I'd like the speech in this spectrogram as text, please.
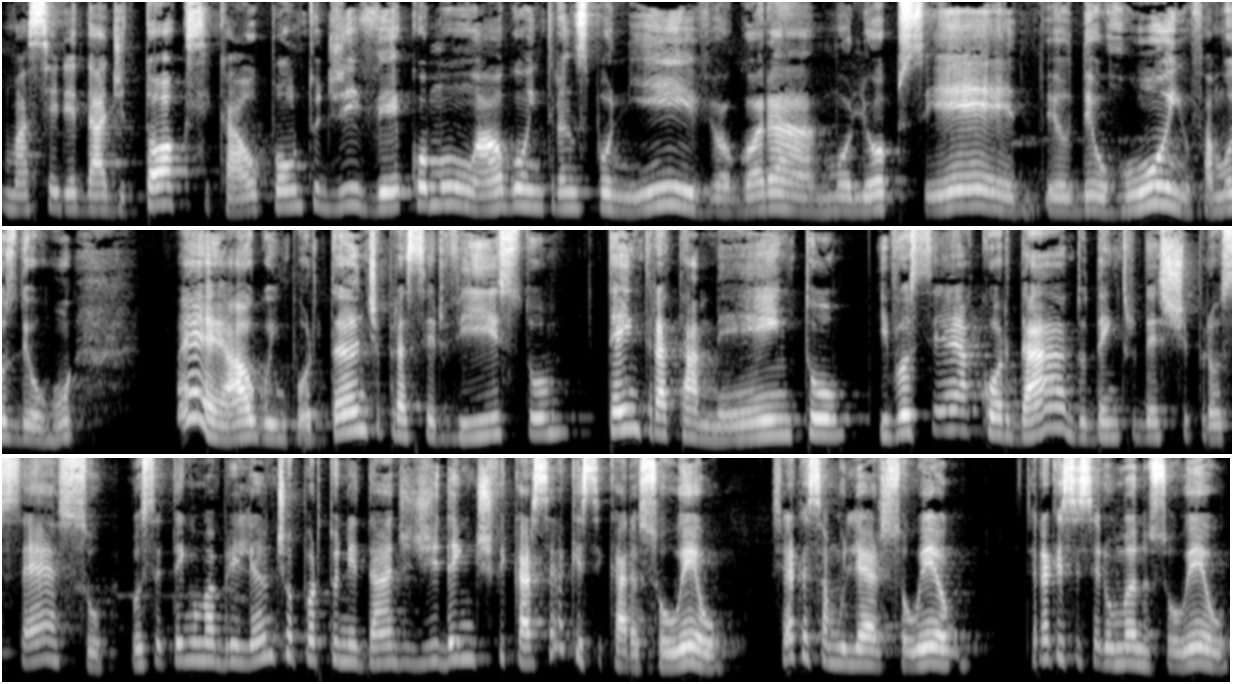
uma seriedade tóxica ao ponto de ver como algo intransponível, agora molhou para você, deu, deu ruim, o famoso deu ruim. É algo importante para ser visto, tem tratamento, e você é acordado dentro deste processo, você tem uma brilhante oportunidade de identificar: será que esse cara sou eu? Será que essa mulher sou eu? Será que esse ser humano sou eu?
